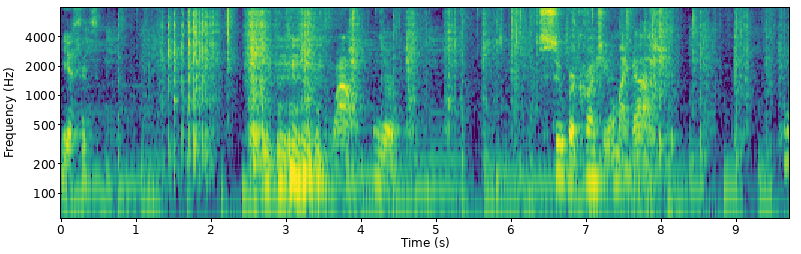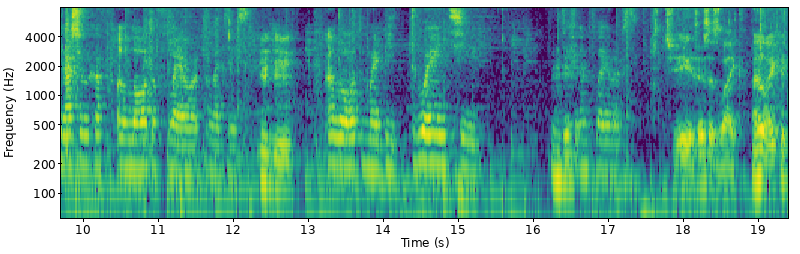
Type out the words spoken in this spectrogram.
Yes, it's Wow, these are super crunchy. Oh my gosh. In Russia we have a lot of flavor like this. Мгм. A lot, maybe 20 different flavors. Jeez, this is like I like it.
